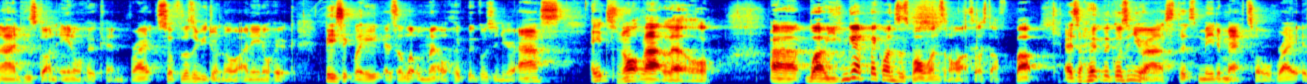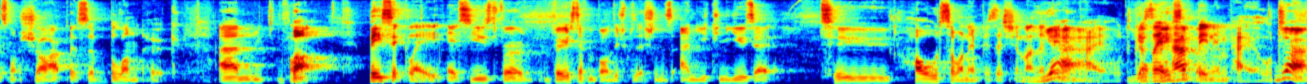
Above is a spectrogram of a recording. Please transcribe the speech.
and he's got an anal hook in. Right. So for those of you who don't know, an anal hook basically is a little metal hook that goes in your ass. It's not that little. Uh, well, you can get big ones and small ones and all that sort of stuff, but it's a hook that goes in your ass that's made of metal, right? It's not sharp, it's a blunt hook. Um, but basically, it's used for various different bondage positions, and you can use it to, Hold someone in position like they've Yeah. been impaled. Yeah, Because they have been impaled. yeah,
